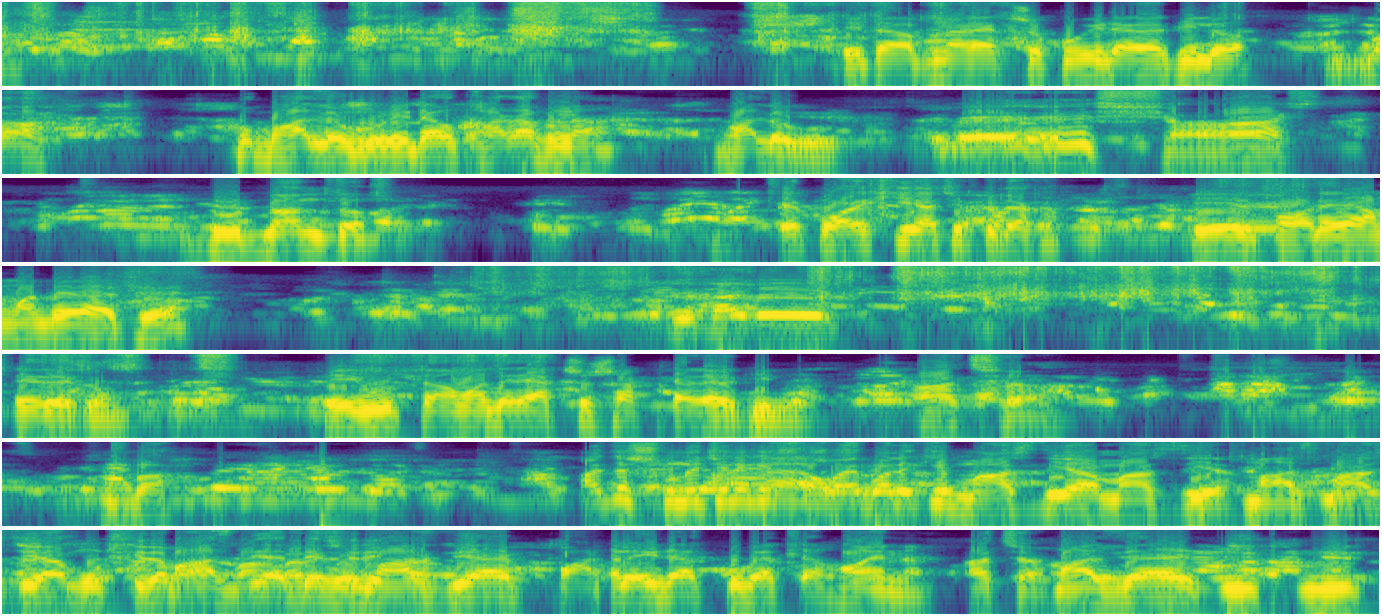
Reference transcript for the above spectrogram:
এটা আপনার একশো কুড়ি টাকা কিলো। বাহ। খুব ভালো গুড়। এটাও খারাপ না ভালো গুড়। দুর্দান্ত। এরপরে কি আছে একটু দেখো। এরপরে আমাদের আছে এই দেখুন এই গুড়টা আমাদের একশো ষাট টাকা কিলো। আচ্ছা। বাহ। আচ্ছা শুনেছি নাকি হ্যাঁ, সবাই বলে কি মাছ দিয়া মাছ দিয়া? মাছ দিয়া। মাছ দিয়া মুর্শিদাবাদ মাছ দেওয়ার দেখুন মাছ দেওয়ার পাটালিটা খুব একটা হয় না। আচ্ছা। মাছ দেওয়ার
